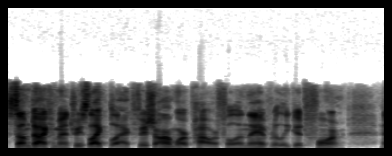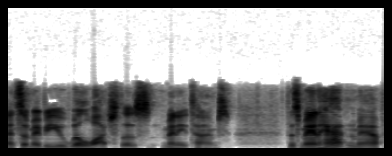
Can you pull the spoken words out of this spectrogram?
some documentaries, like Blackfish, are more powerful and they have really good form. And so maybe you will watch those many times. This Manhattan map,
